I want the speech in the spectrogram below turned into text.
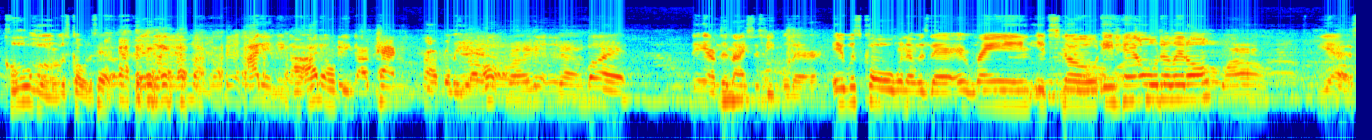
Oh, cold. it was cold as hell. I didn't think I, I don't think I packed properly at all. Right. Yeah. But they have the nicest people there. It was cold when I was there. It rained. It snowed. It hailed a little. Oh, wow. Yes,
